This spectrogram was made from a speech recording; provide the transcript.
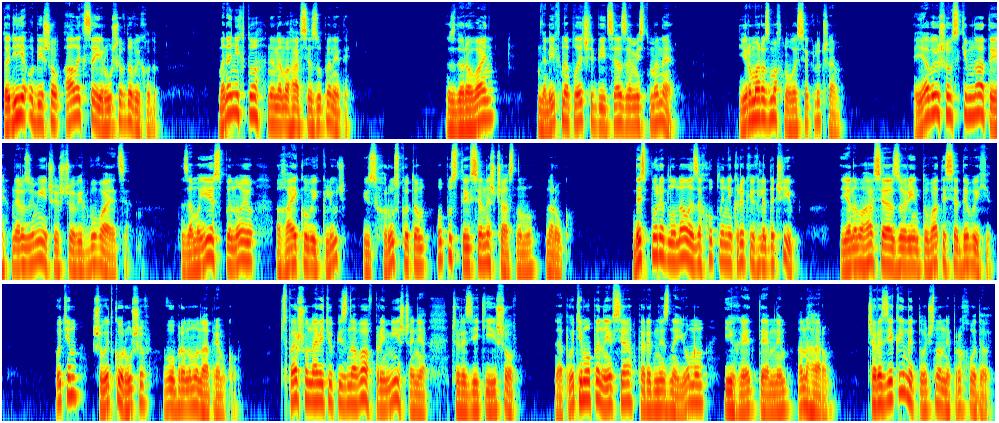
Тоді я обійшов Алекса і рушив до виходу. Мене ніхто не намагався зупинити. Здоровань наліг на плечі бійця замість мене. Ірма розмахнулася ключем. Я вийшов з кімнати, не розуміючи, що відбувається. За моєю спиною гайковий ключ із хрускотом опустився нещасному на руку. Десь поряд лунали захоплені крики глядачів. Я намагався зорієнтуватися, де вихід. Потім швидко рушив в обраному напрямку. Спершу навіть упізнавав приміщення, через які йшов, а потім опинився перед незнайомим і геть темним ангаром, через який ми точно не проходили.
